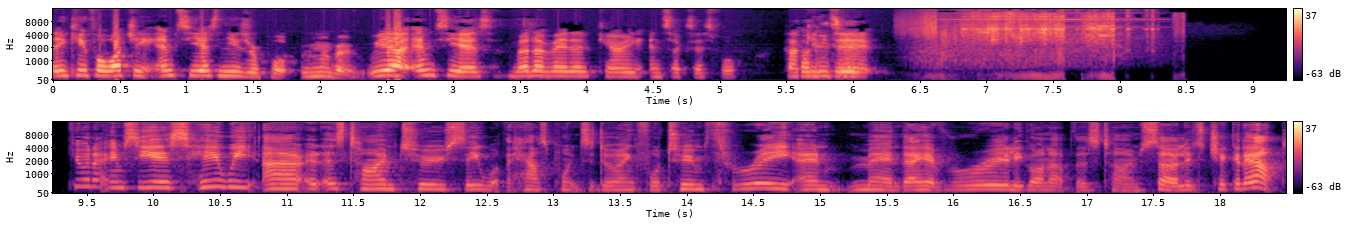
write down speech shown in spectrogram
Thank you for watching MCS News Report. Remember, we are MCS, motivated, caring, and successful. Ka kite. kite. Kia ora MCS, here we are. It is time to see what the house points are doing for term three, and man, they have really gone up this time. So let's check it out.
